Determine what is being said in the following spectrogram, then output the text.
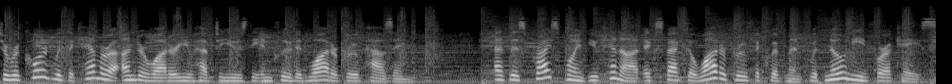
To record with the camera underwater you have to use the included waterproof housing. At this price point you cannot expect a waterproof equipment with no need for a case.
